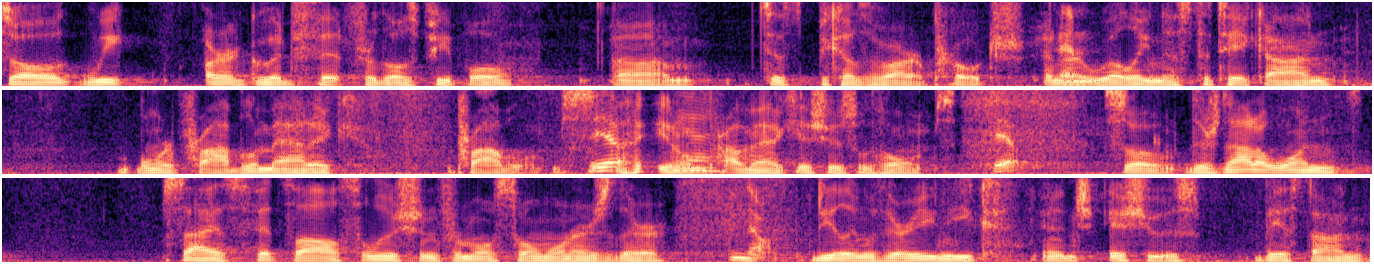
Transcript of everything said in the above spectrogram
So we are a good fit for those people, um, just because of our approach and, our willingness to take on more problematic problems. Yep. you know, Yeah. problematic issues with homes. Yep. So there's not a one size fits all solution for most homeowners. They're No. dealing with very unique issues based on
